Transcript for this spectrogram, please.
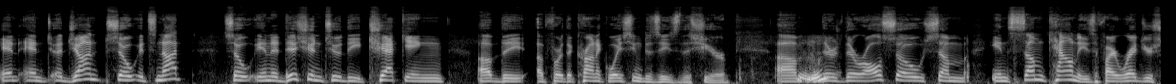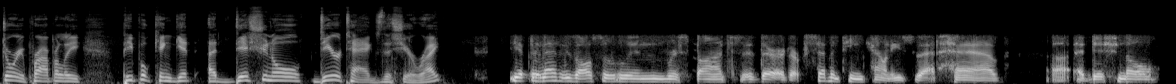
And and uh, John, so it's not so. In addition to the checking of the uh, for the chronic wasting disease this year, um, there's there are also some in some counties. If I read your story properly, people can get additional deer tags this year, right? Yep, and that is also in response. There are, 17 counties that have uh, additional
